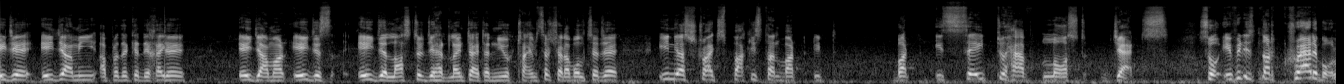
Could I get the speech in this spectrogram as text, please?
এই যে এই যে আমি আপনাদেরকে দেখাই যে এই যে আমার, এই যে এই যে লাস্টের যে হেডলাইনটা এটা নিউ ইয়র্ক টাইমসের সেটা বলছে যে India strikes Pakistan but it but is said to have lost jets so if it is not credible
